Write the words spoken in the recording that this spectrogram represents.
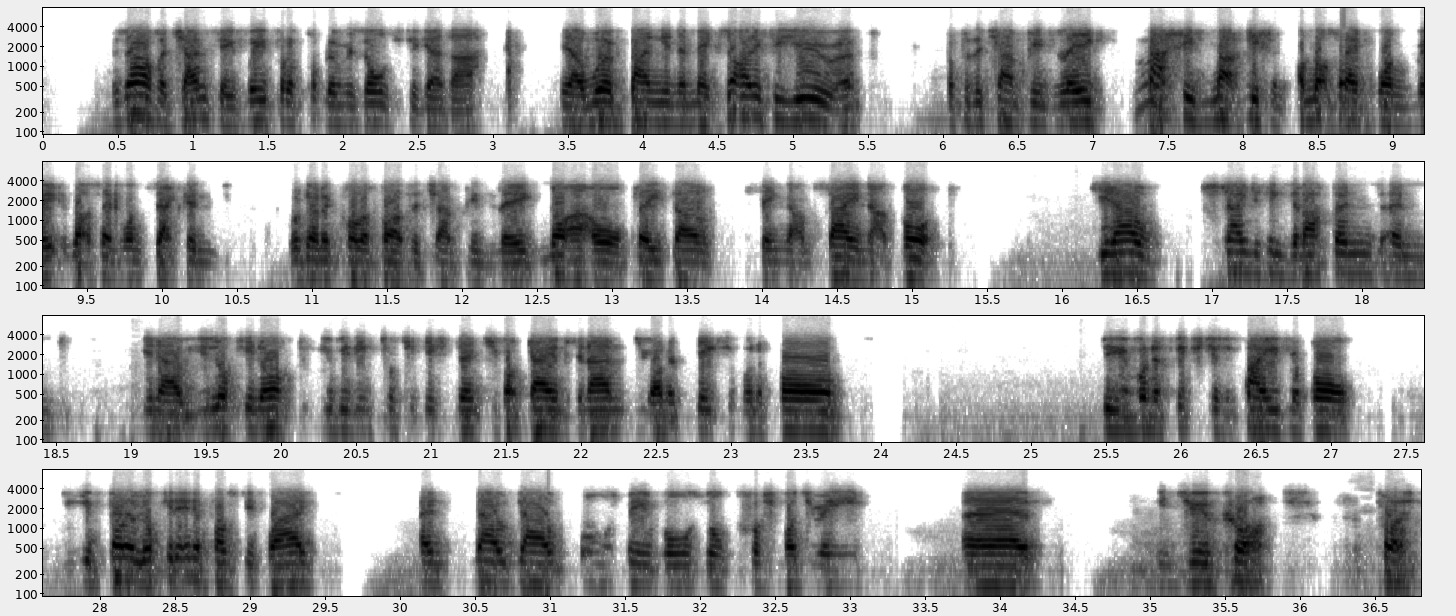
There's half a chance if we put a couple of results together, you know, we're banging the mix, not only for Europe, but for the Champions League. Massive, massive. Listen, I'm not saying one, not saying one second we're going to qualify for the Champions League. Not at all. Please don't think that I'm saying that. But, you know, stranger things have happened and, you know, you're looking up, you're within touching distance, you've got games in hand, you're on a decent run of form. Do you run a fixtures favourable? You've got to look at it in a positive way. And no doubt, Wolves being Wolves will crush Madrid um, in due course. But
